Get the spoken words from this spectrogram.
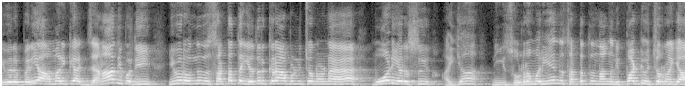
இவர் பெரிய அமெரிக்க ஜனாதிபதி இவர் வந்து இந்த சட்டத்தை எதிர்க்கிறேன் அப்படின்னு சொன்னோன்னே மோடி அரசு ஐயா நீங்க சொல்ற மாதிரியே இந்த சட்டத்தை நாங்கள் நிப்பாட்டி வச்சிடறோம் ஐயா.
